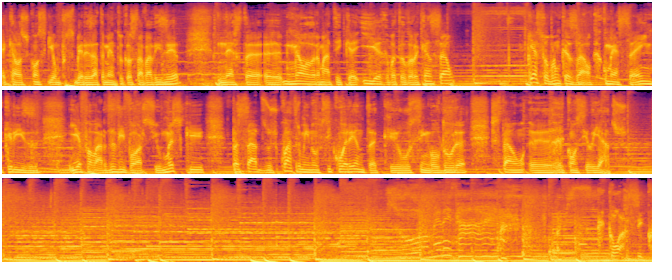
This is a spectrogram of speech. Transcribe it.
aquelas que conseguiam perceber exatamente o que ele estava a dizer, nesta melodramática e arrebatadora canção que é sobre um casal que começa em crise e a falar de divórcio, mas que, passados os 4 minutos e 40 que o single dura, estão eh, reconciliados. Times Clássico.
